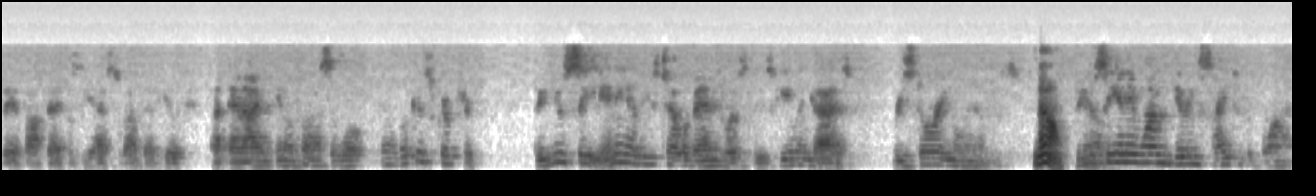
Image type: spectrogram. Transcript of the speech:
today about that, because he asked about that healing, uh, and I, you know, told him, I said, well, you know, look at scripture. Do you see any of these televangelists, these healing guys, restoring limbs? No, Do you see anyone giving sight to the blind?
